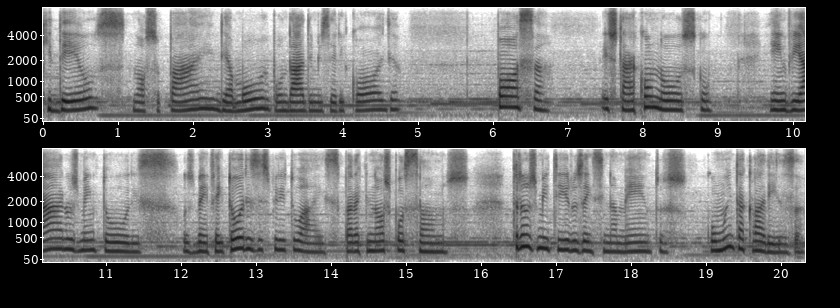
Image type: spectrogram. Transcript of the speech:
Que Deus, nosso Pai de amor, bondade e misericórdia, possa estar conosco enviar os mentores, os benfeitores espirituais, para que nós possamos transmitir os ensinamentos com muita clareza,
